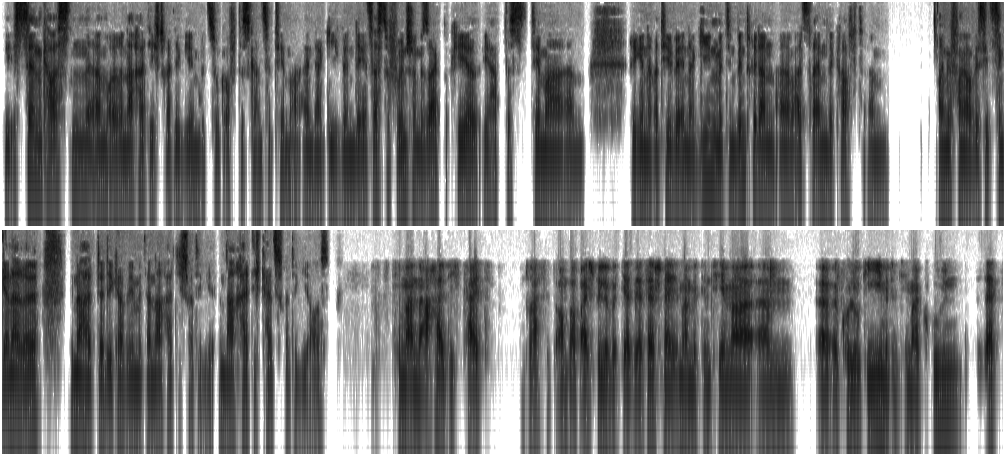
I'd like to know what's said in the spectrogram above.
Wie ist denn, Carsten, ähm, eure Nachhaltigstrategie in Bezug auf das ganze Thema Energiewende? Jetzt hast du vorhin schon gesagt, okay, ihr habt das Thema ähm, regenerative Energien mit den Windrädern äh, als treibende Kraft ähm, angefangen. Aber wie sieht es denn generell innerhalb der DKW mit der Nachhaltigkeitsstrategie aus? Das Thema Nachhaltigkeit, du hast jetzt auch ein paar Beispiele, wird ja sehr, sehr schnell immer mit dem Thema ähm, äh, Ökologie, mit dem Thema Grün besetzt.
